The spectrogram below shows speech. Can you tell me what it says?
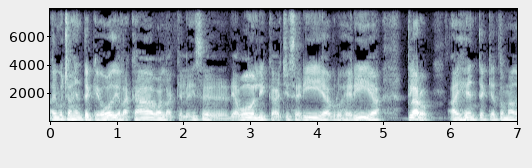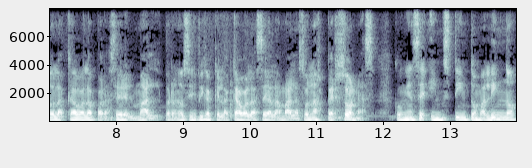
hay mucha gente que odia la cábala, que le dice diabólica, hechicería, brujería. Claro, hay gente que ha tomado la cábala para hacer el mal, pero no significa que la cábala sea la mala. Son las personas con ese instinto maligno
